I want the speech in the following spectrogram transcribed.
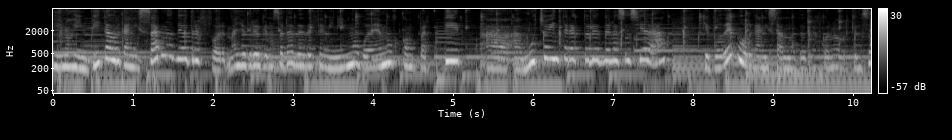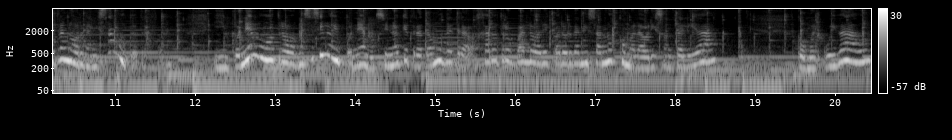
y nos invita a organizarnos de otra forma. Yo creo que nosotras desde el feminismo podemos compartir a, muchos interactores de la sociedad que podemos organizarnos de otra forma, porque nosotras nos organizamos de otra forma. Y imponemos otro, no sé si lo imponemos, sino que tratamos de trabajar otros valores para organizarnos como la horizontalidad, como el cuidado,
